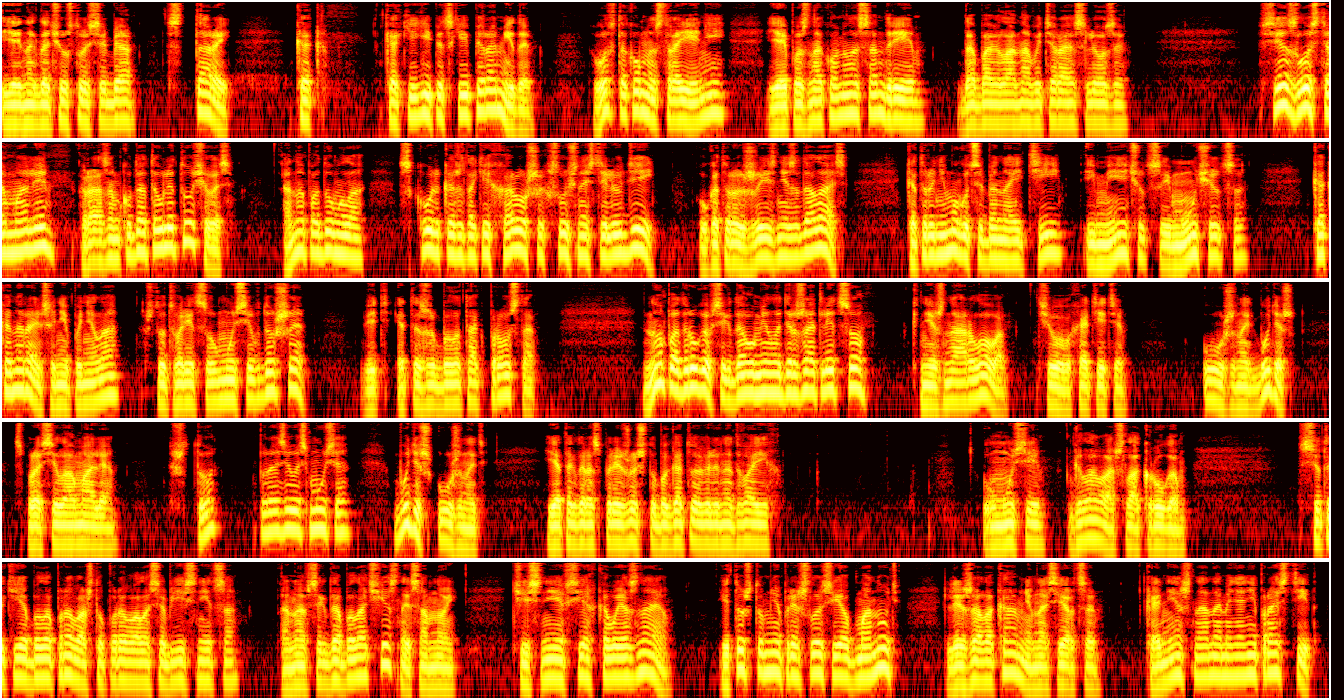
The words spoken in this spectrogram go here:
Я иногда чувствую себя старой, как как египетские пирамиды. Вот в таком настроении я и познакомилась с Андреем, добавила она, вытирая слезы. Вся злость Амали разом куда-то улетучилась. Она подумала, сколько же таких хороших в сущности людей, у которых жизнь не задалась, которые не могут себя найти и мечутся, и мучаются. Как она раньше не поняла, что творится у Муси в душе? Ведь это же было так просто. Но подруга всегда умела держать лицо. Княжна Орлова, чего вы хотите? «Ужинать будешь?» — спросила Амалия. «Что?» — поразилась Муся. «Будешь ужинать? Я тогда распоряжусь, чтобы готовили на двоих». У Муси голова шла кругом. Все-таки я была права, что порывалась объясниться. Она всегда была честной со мной, честнее всех, кого я знаю. И то, что мне пришлось ее обмануть, лежало камнем на сердце. Конечно, она меня не простит.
